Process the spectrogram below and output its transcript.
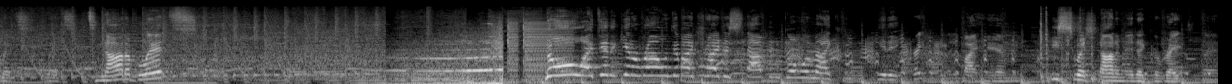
blitz, blitz. It's not a blitz. No, I didn't get around him. I tried to stop and go him, and I couldn't get it. Great play by him. He switched on and made a great play.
